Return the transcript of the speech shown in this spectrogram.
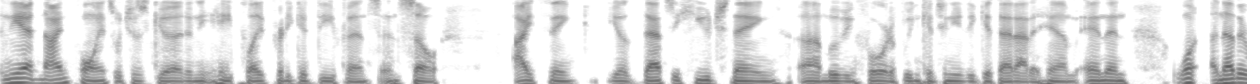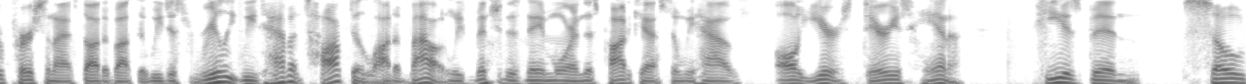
and he had nine points, which is good, and he, he played pretty good defense, and so I think you know that's a huge thing uh, moving forward if we can continue to get that out of him. And then one, another person I've thought about that we just really we haven't talked a lot about, and we've mentioned his name more in this podcast than we have all years. Darius Hannah, he has been so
